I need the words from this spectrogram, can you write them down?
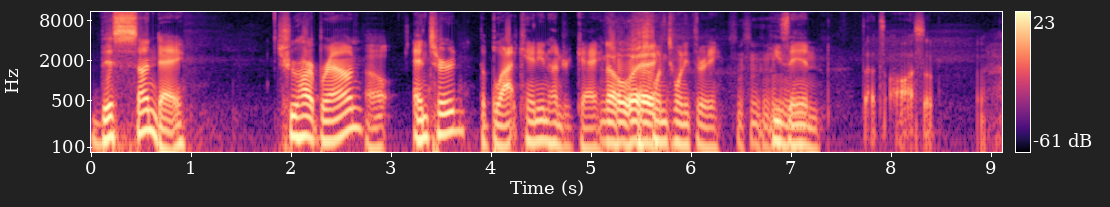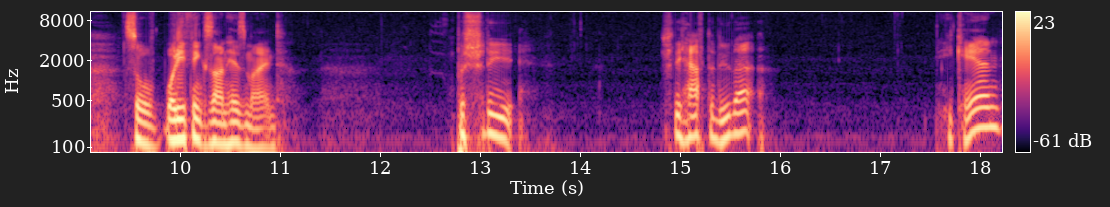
This Sunday, Trueheart Brown Oh, entered the Black Canyon 100K. No way. 2023. He's in. That's awesome. So, what do you think is on his mind? but should he? Should he have to do that? He can.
